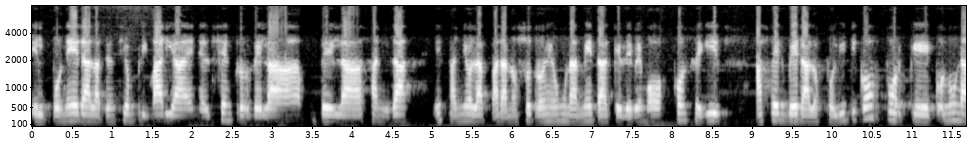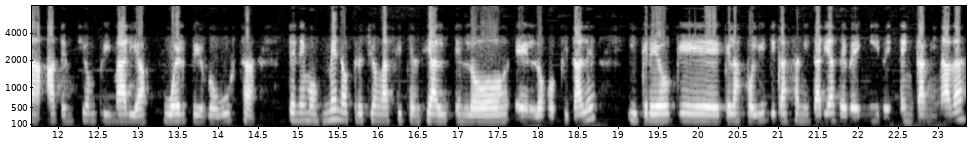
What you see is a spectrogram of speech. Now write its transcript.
el, poner a la atención primaria en el centro de la, de la sanidad española para nosotros es una meta que debemos conseguir hacer ver a los políticos porque con una atención primaria fuerte y robusta tenemos menos presión asistencial en los, en los hospitales y creo que, que las políticas sanitarias deben ir encaminadas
